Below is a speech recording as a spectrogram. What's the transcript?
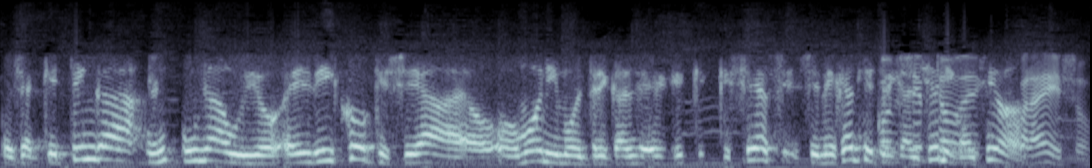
o sea, que tenga un, un audio, el disco que sea homónimo entre eh, que, que- sea se- semejante entre canción y canción. para eso.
